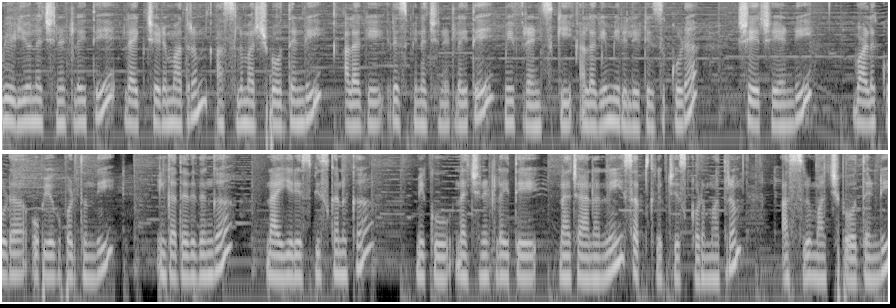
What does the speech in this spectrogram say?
వీడియో నచ్చినట్లయితే లైక్ చేయడం మాత్రం అస్సలు మర్చిపోవద్దండి. అలాగే రెసిపీ నచ్చినట్లయితే మీ ఫ్రెండ్స్కి అలాగే మీ రిలేటివ్స్కి కూడా షేర్ చేయండి. వాళ్ళకు కూడా ఉపయోగపడుతుంది. ఇంకా అదేవిధంగా నా ఈ రెసిపీస్ కనుక మీకు నచ్చినట్లయితే నా ఛానల్ని సబ్స్క్రైబ్ చేసుకోవడం మాత్రం అస్సలు మర్చిపోవద్దండి.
